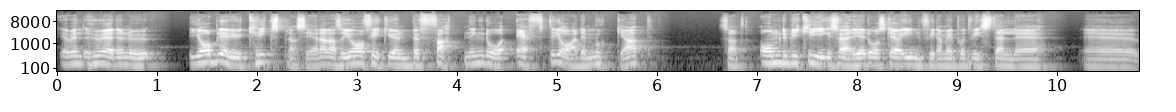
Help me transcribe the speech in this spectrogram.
jag vet inte, hur är det nu? Jag blev ju krigsplacerad, alltså jag fick ju en befattning då efter jag hade muckat. Så att om det blir krig i Sverige, då ska jag infinna mig på ett visst ställe eh,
